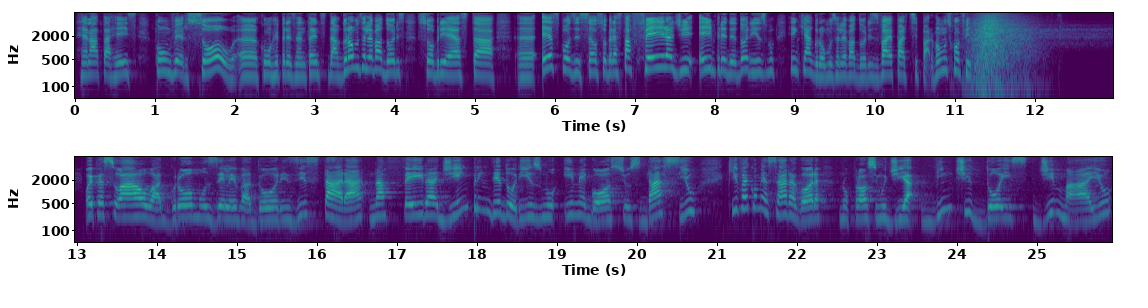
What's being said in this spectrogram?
Renata Reis conversou uh, com representantes da Gromos Elevadores sobre esta uh, exposição, sobre esta feira de empreendedorismo em que a Gromos Elevadores vai participar. Vamos conferir. Oi, pessoal! A Gromos Elevadores estará na Feira de Empreendedorismo e Negócios da CIL, que vai começar agora no próximo dia 22 de maio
